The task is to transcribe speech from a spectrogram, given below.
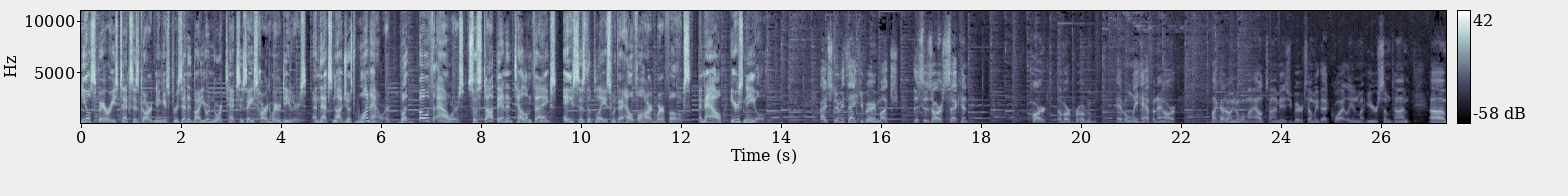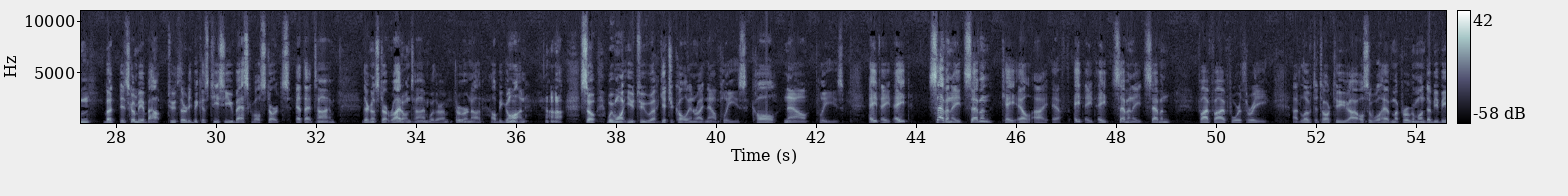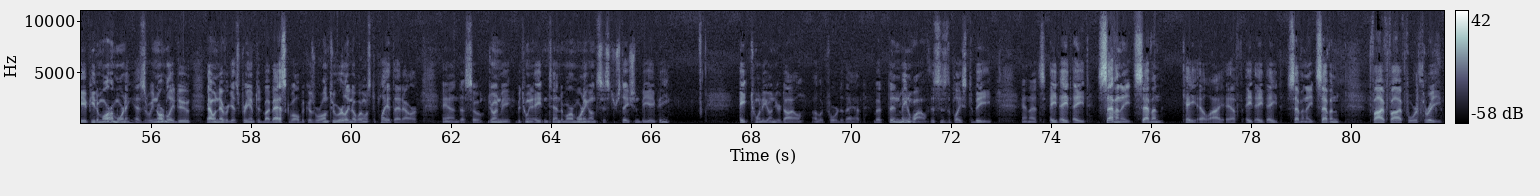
Neil Sperry's Texas Gardening is presented by your North Texas Ace Hardware dealers. And that's not just one hour, but both hours. So stop in and tell them thanks. Ace is the place with the helpful hardware folks. And now, here's Neil. All right, Stubby, thank you very much. This is our second part of our program. Have only half an hour. Mike, I don't even know what my out time is. You better tell me that quietly in my ear sometime. Um, but it's going to be about 2.30 because TCU basketball starts at that time. They're going to start right on time, whether I'm through or not. I'll be gone. so we want you to uh, get your call in right now, please. Call now, please. 888 787 KLIF. 888 787 5543. I'd love to talk to you. I also will have my program on WBAP tomorrow morning, as we normally do. That one never gets preempted by basketball because we're on too early. Nobody wants to play at that hour. And uh, so join me between 8 and 10 tomorrow morning on Sister Station BAP. 820 on your dial. I look forward to that. But then, meanwhile, this is the place to be. And that's 888 787 KLIF 888 787 5543.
